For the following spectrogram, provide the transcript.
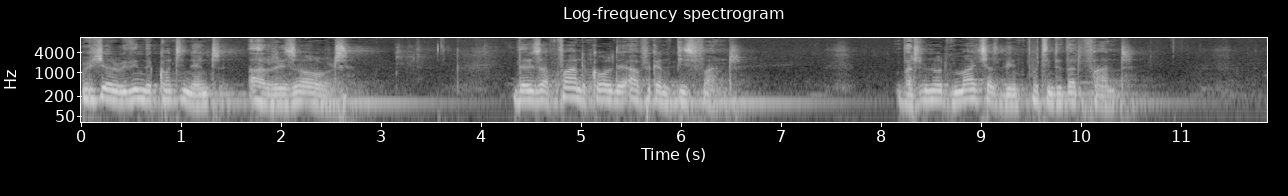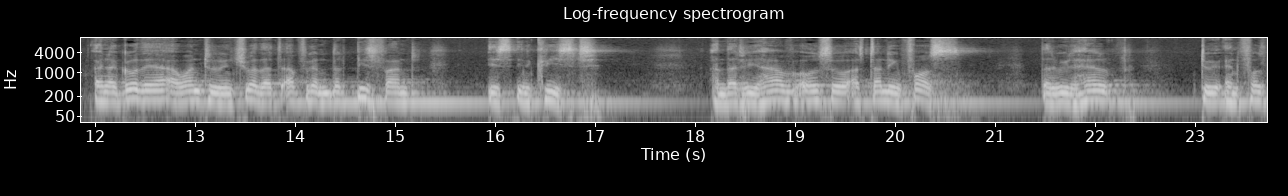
which are within the continent are resolved. There is a fund called the African Peace Fund, but not much has been put into that fund. When I go there, I want to ensure that African that peace fund is increased, and that we have also a standing force that will help to enforce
